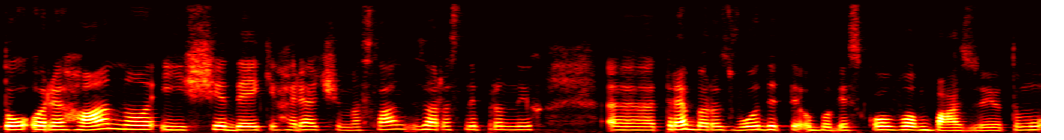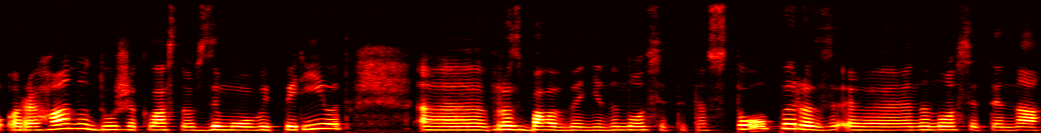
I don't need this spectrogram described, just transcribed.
То орегано і ще деякі гарячі масла, зараз не про них, е, треба розводити обов'язково базою. Тому орегано дуже класно в зимовий період е, в розбавленні наносити на стопи, роз, е, наносити на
